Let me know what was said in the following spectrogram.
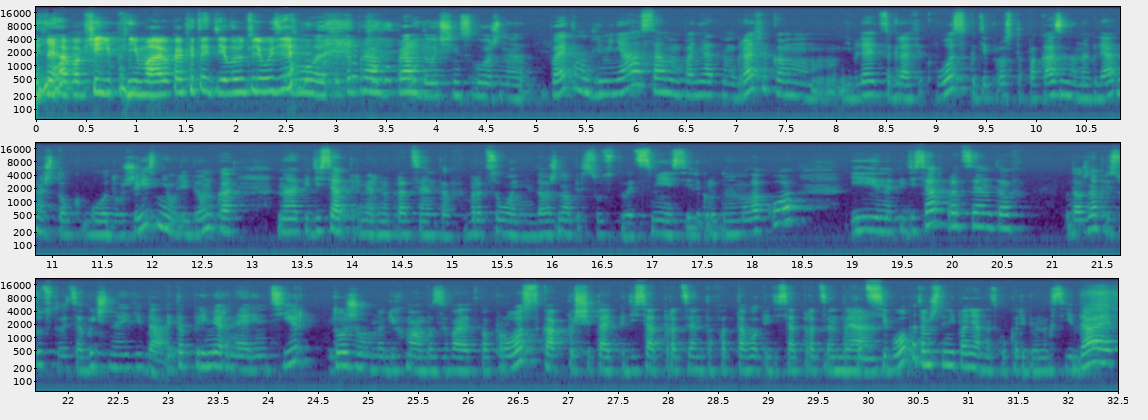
Я вообще не понимаю, как это делают люди. Вот, это правда, правда очень сложно. Поэтому для меня самым понятным графиком является график ВОЗ, где просто показано наглядно, что к году жизни у ребенка на 50 примерно процентов в рационе должно присутствовать смесь или грудное молоко, и на 50 процентов должна присутствовать обычная еда. Это примерный ориентир. Тоже у многих мам вызывает вопрос, как посчитать 50% от того, 50% да. от всего, потому что непонятно, сколько ребенок съедает.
